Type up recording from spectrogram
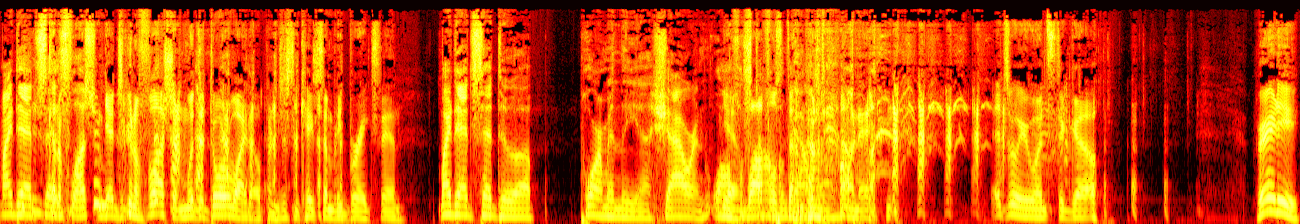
My dad Just says, gonna flush him. Yeah, just gonna flush them with the door wide open just in case somebody breaks in. My dad said to uh, pour him in the uh, shower and waffle yeah, stomp waffle him stomp down. him down in. That's where he wants to go. Brady,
